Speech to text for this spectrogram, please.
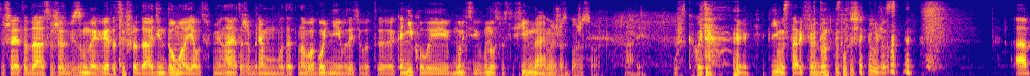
Слушай, это да, слушай, это безумная какая-то цифра, да, один дома, я вот вспоминаю, это же прям вот это новогодние вот эти вот э, каникулы, мульти, ну, в смысле, фильмы. Да, и мы уже, уже 40. А, ужас какой-то. Какие мы старые фердуны, слушай, ужас. А,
